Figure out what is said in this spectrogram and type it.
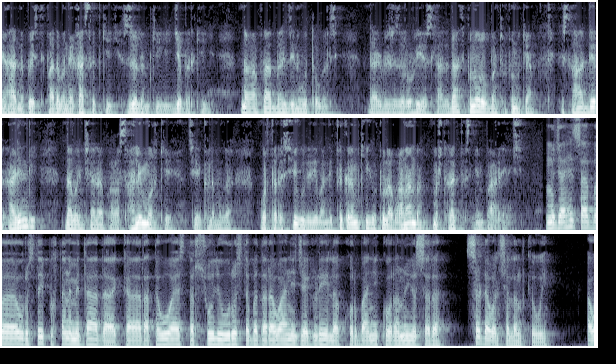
نهاد نه په استفاده باندې غصب کیږي ظلم کیږي جبر کیږي دا افراد باید ځینې وتوګل شي دا ډېر ضروري اصلاح ده داسې په نورو بنسټونو کې اصلاحات ډېر اړین دي دا به ان شاء الله په سالم وخت کې چې کله موږ ورته رسیږو د دې باندې فکر هم کیږي ټول افغانان به مشترک تصمیم په اړه نشي مجاهد صاحب وروستۍ پوښتنه مې دا ده که راته ووایاست تر سولې وروسته به د روانې جګړې له قرباني کورنیو سره څه ډول چلند کوئ؟ او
